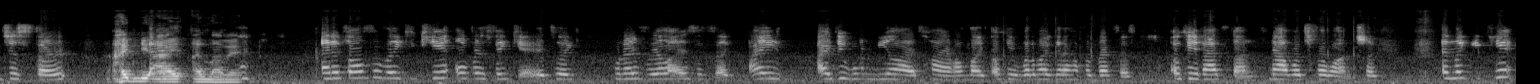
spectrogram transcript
just start. I knew, I, I love it. And it's also like you can't overthink it. It's like when I've realized it's like I I do one meal at a time. I'm like, okay, what am I gonna have for breakfast? Okay, that's done. Now what's for lunch? Like, and like you can't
